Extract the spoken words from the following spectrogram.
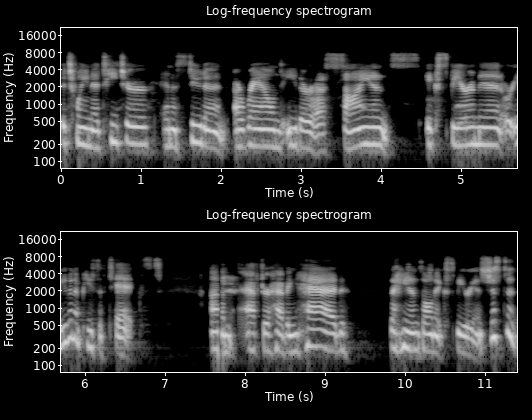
between a teacher and a student around either a science experiment or even a piece of text um, after having had the hands-on experience just to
